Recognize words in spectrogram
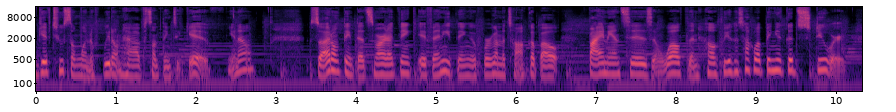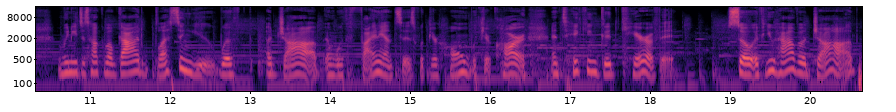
give to someone if we don't have something to give, you know? So I don't think that's smart. I think if anything, if we're going to talk about finances and wealth and health, we have to talk about being a good steward. We need to talk about God blessing you with a job and with finances, with your home, with your car, and taking good care of it. So if you have a job,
